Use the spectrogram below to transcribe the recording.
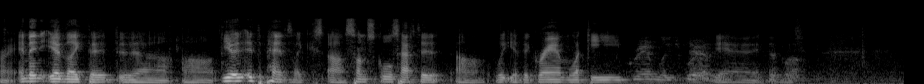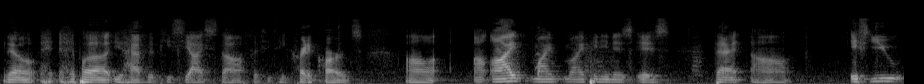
Right, and then you have like the, the uh, uh, yeah, it depends. Like uh, some schools have to, uh, what you have the Graham Lucky, Gramm-Leach, Yeah. yeah, HIPAA. you know, H- HIPAA. You have the PCI stuff if you take credit cards. Uh, I my my opinion is is that uh, if you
